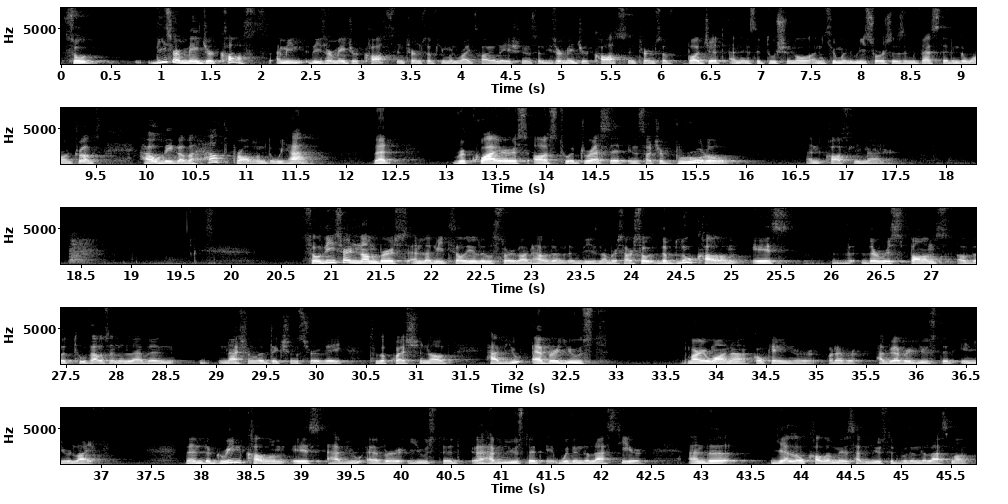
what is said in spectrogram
So, these are major costs. I mean, these are major costs in terms of human rights violations, and these are major costs in terms of budget and institutional and human resources invested in the war on drugs. How big of a health problem do we have that requires us to address it in such a brutal and costly manner? So these are numbers, and let me tell you a little story about how the, these numbers are. So the blue column is the, the response of the 2011 National Addiction Survey to the question of have you ever used marijuana, cocaine, or whatever? Have you ever used it in your life? Then the green column is have you ever used it, uh, have you used it within the last year? And the yellow column is have you used it within the last month?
